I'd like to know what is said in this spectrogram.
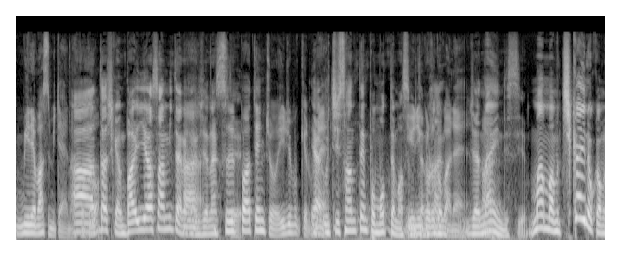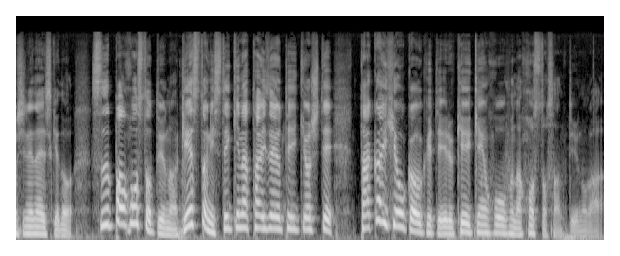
見れますみたいあなあー確かに。バイヤーさんみたいな感じじゃなくて。スーパー店長いるけどね。いやうち3店舗持ってますみたいなユニクロとかね。感じじゃないんですよ、まあまあ近いのかもしれないですけどスーパーホストっていうのはゲストに素敵な滞在を提供して高い評価を受けている経験豊富なホストさんっていうのが。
